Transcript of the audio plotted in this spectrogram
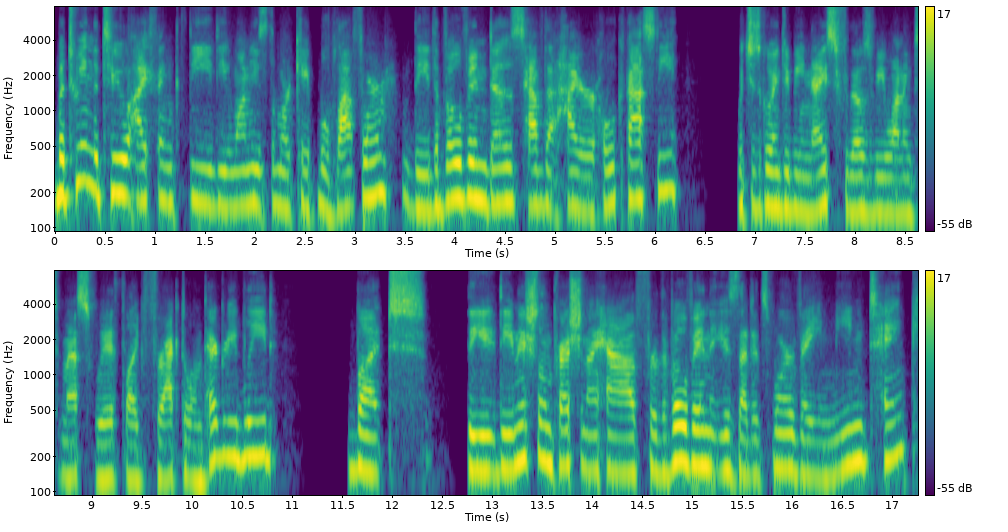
between the two, I think the the Iwani is the more capable platform. The the Vovin does have that higher hull capacity, which is going to be nice for those of you wanting to mess with like fractal integrity bleed. But the the initial impression I have for the Vovin is that it's more of a meme tank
